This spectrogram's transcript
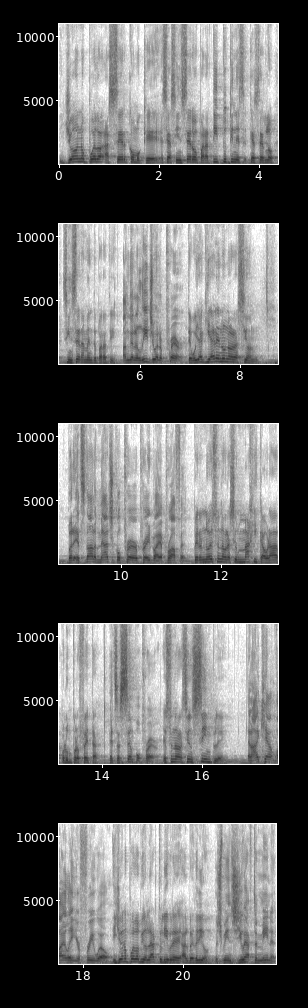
Yo no puedo hacer como que sea sincero para ti, tú tienes que hacerlo sinceramente para ti. I'm going to lead you in a prayer, Te voy a guiar en una oración, but it's not a magical prayer prayed by a prophet. pero no es una oración mágica orada por un profeta. It's a simple prayer. Es una oración simple And I can't violate your free will, y yo no puedo violar tu libre albedrío, which means you have to mean it.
